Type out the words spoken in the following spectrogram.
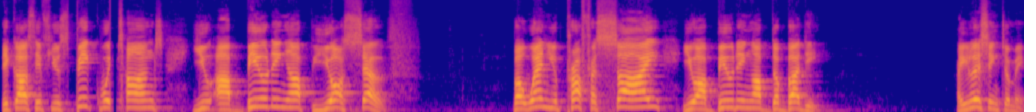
Because if you speak with tongues, you are building up yourself. But when you prophesy, you are building up the body. Are you listening to me?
